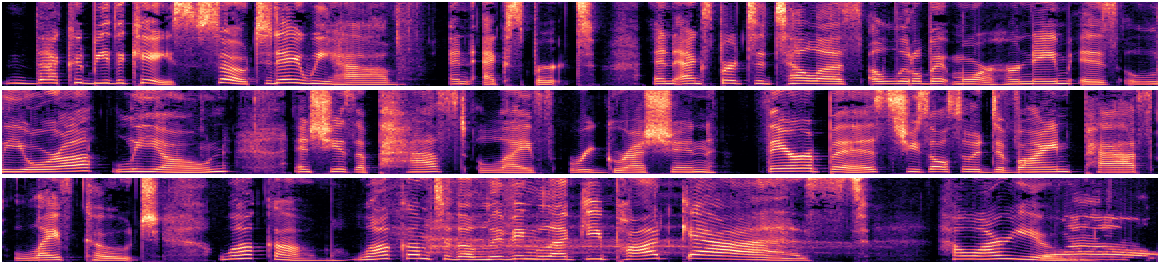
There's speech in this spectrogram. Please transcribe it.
that could be the case. So today we have an expert, an expert to tell us a little bit more. Her name is Leora Leone, and she is a past life regression therapist. She's also a divine path life coach. Welcome. Welcome to the Living Lucky podcast. How are you? Wow,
